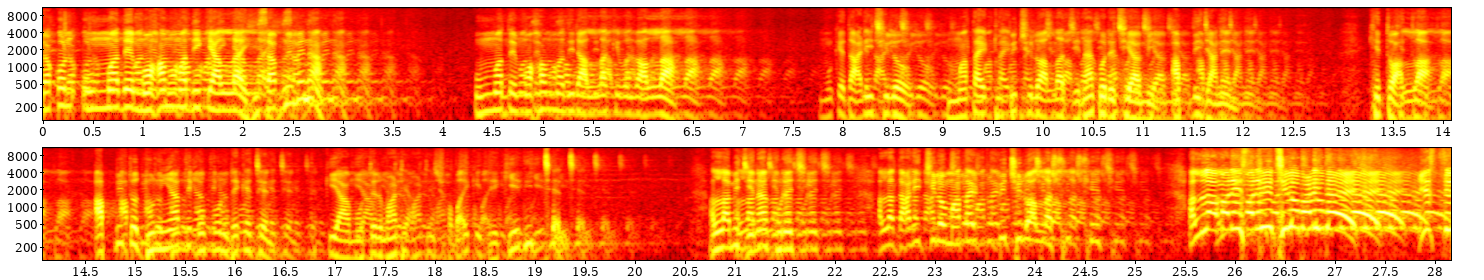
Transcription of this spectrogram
যখন উম্মাদে আল্লাহ হিসাব নেবে না মোহাম্মদীর আল্লাহকে বলবে আল্লাহ মুখে দাড়ি ছিল মাথায় টুপি ছিল আল্লাহ জেনা করেছি আমি আপনি জানেন। কিন্তু আল্লাহ আপনি তো দুনিয়াতে গোপন রেখেছেন। কি আমতের মাঠে আপনি সবাইকে দেখিয়ে দিচ্ছেন। আল্লাহ আমি জেনা করেছি। আল্লাহ দাড়ি ছিল মাথায় টুপি ছিল আল্লাহ খেয়েছি আল্লাহ আমার স্ত্রী ছিল বাড়িতে। স্ত্রী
